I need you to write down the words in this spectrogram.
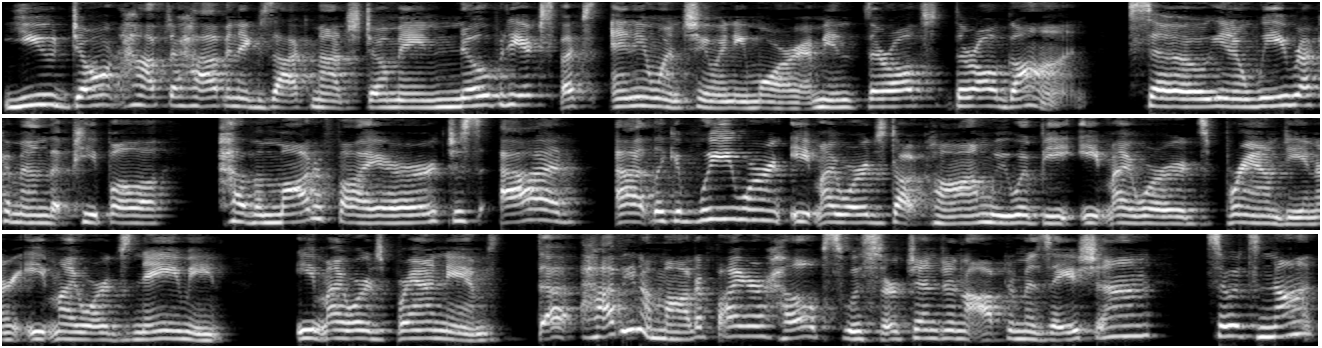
you don't have to have an exact match domain. Nobody expects anyone to anymore. I mean, they're all, they're all gone. So, you know, we recommend that people have a modifier, just add, add, like if we weren't eatmywords.com, we would be eat my words branding or eat my words naming, eat my words brand names. That having a modifier helps with search engine optimization. So it's not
